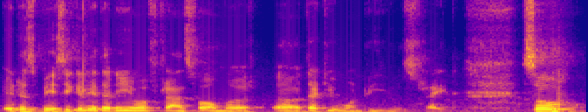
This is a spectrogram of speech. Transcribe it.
it is basically the name of transformer uh, that you want to use, right? So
